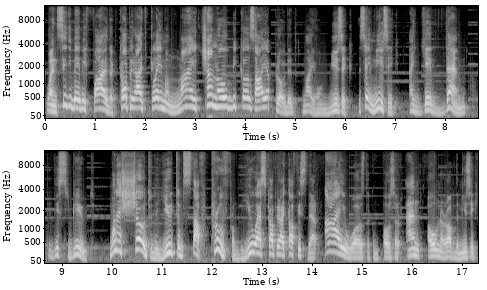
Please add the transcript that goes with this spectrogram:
when CD Baby filed a copyright claim on my channel because I uploaded my own music. The same music I gave them to distribute. When I showed to the YouTube staff proof from the US Copyright Office that I was the composer and owner of the music,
